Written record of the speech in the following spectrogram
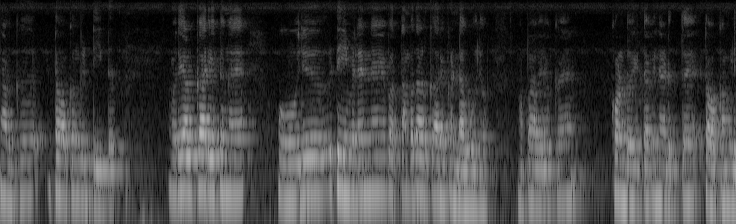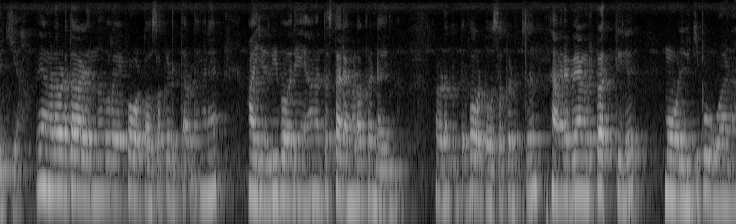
ഞങ്ങൾക്ക് ടോക്കൺ കിട്ടിയിട്ട്. ഒരേ ആൾക്കാരായിട്ട് ഇങ്ങനെ ഒരു ടീമിൽ തന്നെ പത്തൊമ്പത് ആൾക്കാരൊക്കെ ഉണ്ടാവുമല്ലോ. അപ്പോൾ അവരൊക്കെ കൊണ്ടുപോയിട്ട് പിന്നെ അടുത്ത ടോക്കൺ വിളിക്കുക. അപ്പോൾ ഞങ്ങളവിടെ താഴെ നിന്ന് കുറേ ഫോട്ടോസൊക്കെ എടുത്ത് അവിടെ അങ്ങനെ അരുവി പോലെ അങ്ങനത്തെ സ്ഥലങ്ങളൊക്കെ ഉണ്ടായിരുന്നു. അവിടെ നിന്നിട്ട് ഫോട്ടോസൊക്കെ എടുത്ത് അങ്ങനെ ഇപ്പോൾ ഞങ്ങൾ ട്രക്കിൽ മുകളിലേക്ക് പോവുകയാണ്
